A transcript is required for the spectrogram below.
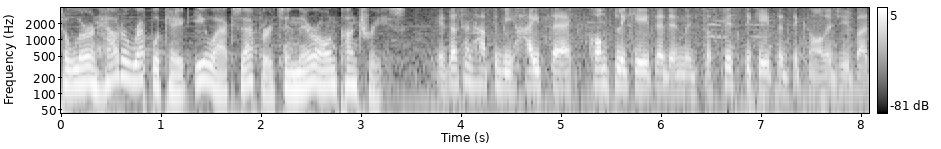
to learn how to replicate Illac's efforts in their own countries. It doesn't have to be high-tech, complicated, and with sophisticated technology, but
